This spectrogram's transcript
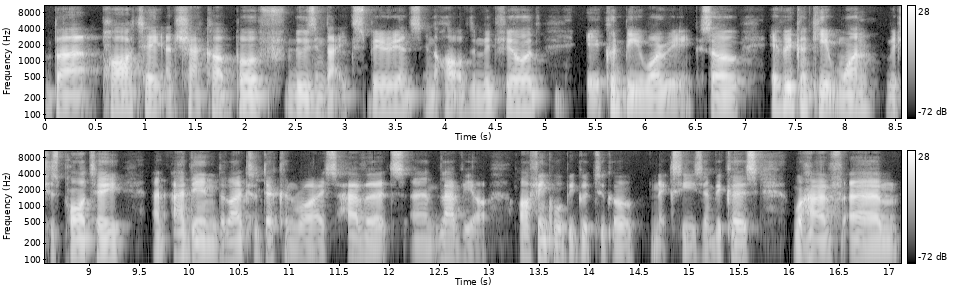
But Partey and Xhaka both losing that experience in the heart of the midfield, it could be worrying. So if we can keep one, which is Partey, and add in the likes of Declan Rice, Havertz, and Lavia, I think we'll be good to go next season because we'll have um,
